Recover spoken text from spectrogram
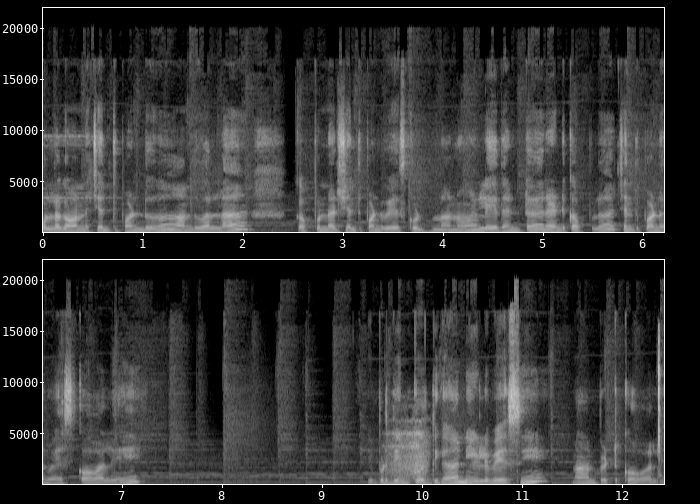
పుల్లగా ఉన్న చింతపండు అందువల్ల కప్పున్నర చింతపండు వేసుకుంటున్నాను. లేదంటే రెండు కప్పులు చింతపండును వేసుకోవాలి. ఇప్పుడు దీన్ని కొద్దిగా నీళ్ళు వేసి నానబెట్టుకోవాలి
